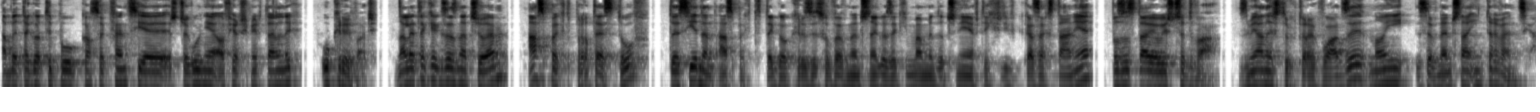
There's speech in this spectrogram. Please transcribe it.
aby tego typu konsekwencje, szczególnie ofiar śmiertelnych, ukrywać. No ale tak jak zaznaczyłem, aspekt protestów to jest jeden aspekt tego kryzysu wewnętrznego, z jakim mamy do czynienia w tej chwili w Kazachstanie. Pozostają jeszcze dwa: zmiany w strukturach władzy, no i zewnętrzna interwencja.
